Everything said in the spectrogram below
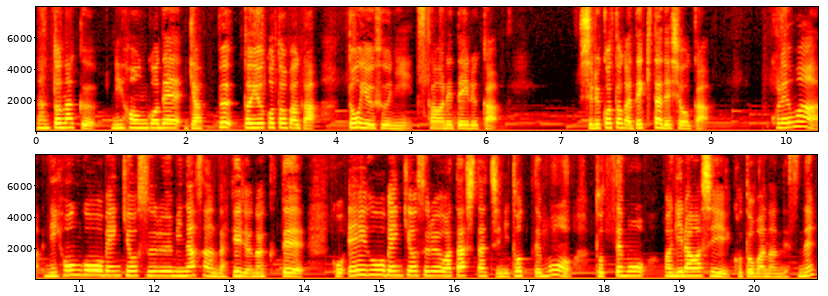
なんとなく日本語でギャップという言葉がどういうふうに使われているか知ることができたでしょうか？これは日本語を勉強する皆さんだけじゃなくてこう英語を勉強する私たちにとってもとっても紛らわしい言葉なんですね。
